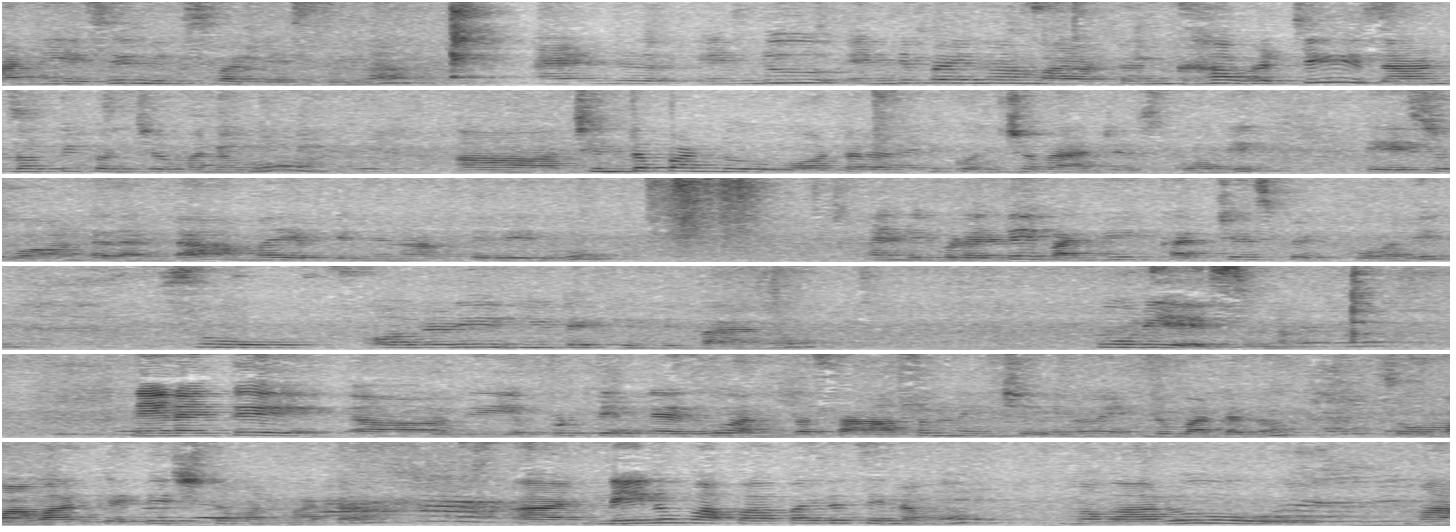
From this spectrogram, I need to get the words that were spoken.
అన్నీ వేసి మిక్స్ పట్టేస్తున్నా. అండ్ ఎండు ఎండిపోయిన మటన్ కాబట్టి దాంట్లోకి కొంచెం మనము చింతపండు వాటర్ అనేది కొంచెం యాడ్ చేసుకోవాలి. టేస్ట్ బాగుంటుందంట. అమ్మ చెప్పింది నాకు తెలియదు అండ్ ఇప్పుడైతే ఇవన్నీ కట్ చేసి పెట్టుకోవాలి. సో ఆల్రెడీ హీట్ ఎక్కింది ప్యాను పూరి వేస్తున్నా. నేనైతే అది ఎప్పుడు తినలేదు. అంత సాహసం నేను చేయను ఎండు మటను. సో మా వారికి అయితే ఇష్టం అనమాట నేను మా పాప అయితే తినము. మా వారు మా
